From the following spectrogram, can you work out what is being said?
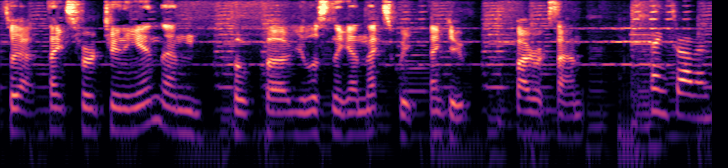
So yeah, thanks for tuning in and hope uh, you listen again next week. Thank you. Bye, Roxanne. Thanks, Robin.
